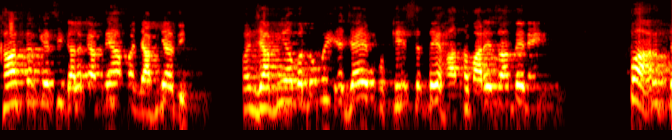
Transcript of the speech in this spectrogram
ਖਾਸ ਕਰਕੇ ਅਸੀਂ ਗੱਲ ਕਰਦੇ ਹਾਂ ਪੰਜਾਬੀਆਂ ਦੀ। ਪੰਜਾਬੀਆਂ ਵੱਲੋਂ ਵੀ ਅਜਿਹੇ ਪੁੱਠੇ ਸਿੱਧੇ ਹੱਥ ਮਾਰੇ ਜਾਂਦੇ ਨੇ। ਭਾਰਤ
